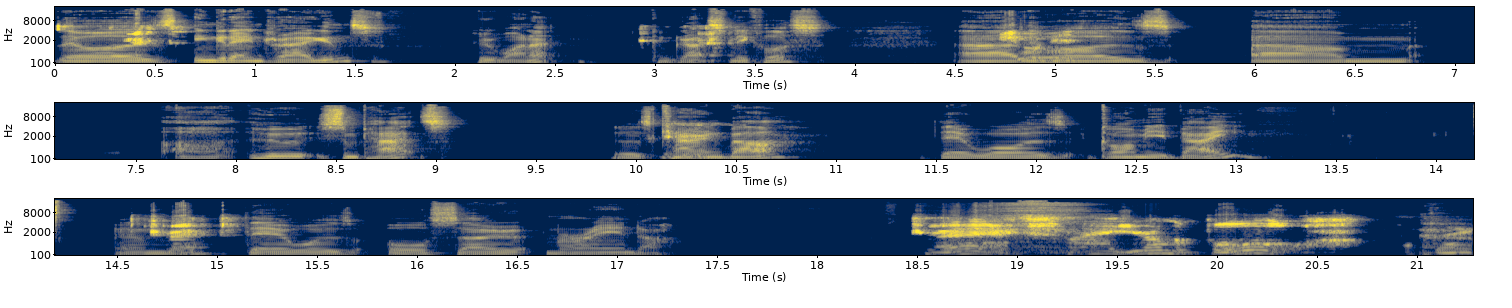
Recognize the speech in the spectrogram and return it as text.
There was Engadine Dragons, who won it. Congrats, Nicholas. Uh, Sure there did. was um, oh, who some Pats. There was Caringbah. There was Gymea Bay. Um, Correct. there was also Miranda. correct. Mate, you're on the ball. okay.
